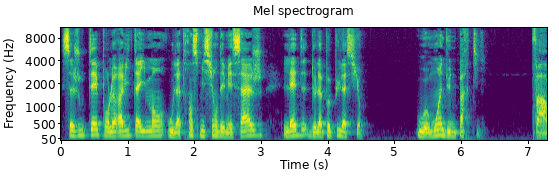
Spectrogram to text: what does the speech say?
s'ajoutait pour le ravitaillement ou la transmission des messages l'aide de la population, ou au moins d'une partie. Enfin,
